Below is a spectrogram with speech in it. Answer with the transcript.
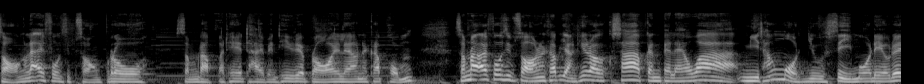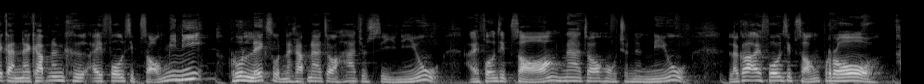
12 และ iPhone 12 Pro สำหรับประเทศไทยเป็นที่เรียบร้อยแล้วนะครับผมสำหรับ iPhone 12 นะครับ อย่างที่เราทราบกันไปแล้วว่ามีทั้งหมดอยู่ 4 โมเดลด้วยกันนะครับ นั่นคือ iPhone 12 mini รุ่นเล็กสุดนะครับหน้าจอ 5.4 นิ้ว iPhone 12 หน้าจอ 6.1 นิ้ว แล้วก็ iPhone 12 Pro ข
